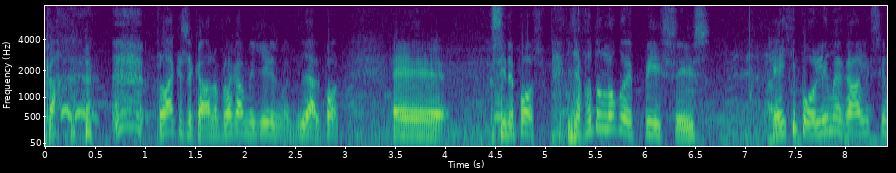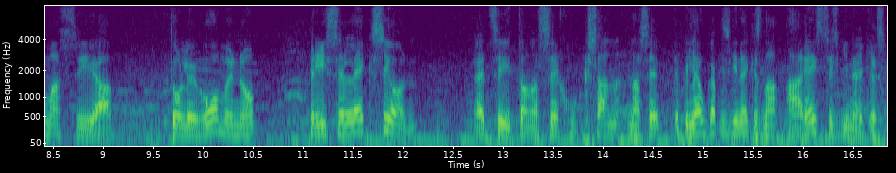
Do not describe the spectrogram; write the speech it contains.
πλάκα σε κάνω, πλάκα με γύρισμα. Δουλειά λοιπόν. Ε, Συνεπώς, γι' αυτόν τον λόγο επίσης έχει πολύ μεγάλη σημασία το λεγόμενο pre-selection. Έτσι, το να σε, έχουν ξανα, να σε επιλέγουν κάποιες γυναίκες, να αρέσεις στις γυναίκες.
